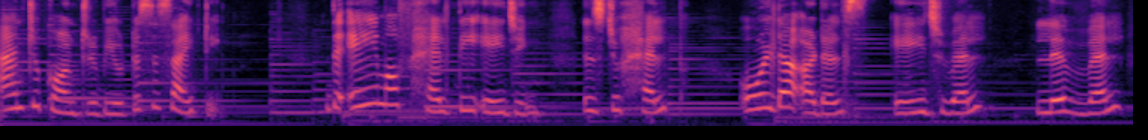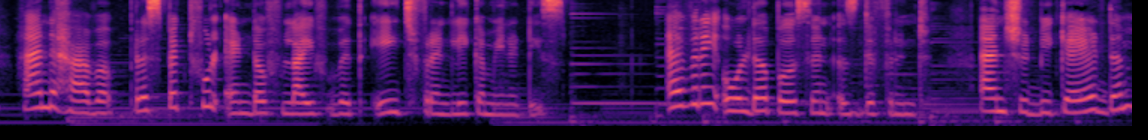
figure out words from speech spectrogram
and to contribute to society. The aim of healthy aging is to help older adults age well, live well, and have a respectful end of life with age friendly communities. Every older person is different and should be cared them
